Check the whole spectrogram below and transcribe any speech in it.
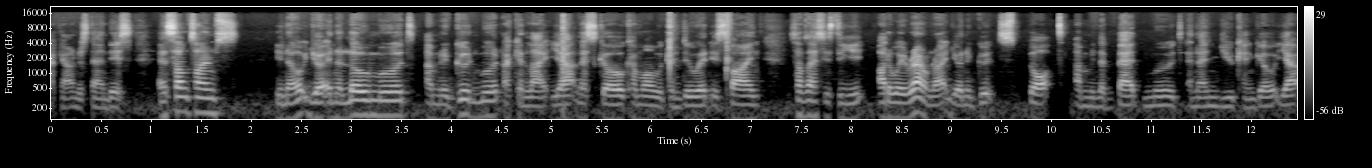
I can understand this. And sometimes, you know, you're in a low mood, I'm in a good mood, I can like, yeah, let's go, come on, we can do it, it's fine. Sometimes it's the other way around, right? You're in a good spot, I'm in a bad mood, and then you can go, yeah,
